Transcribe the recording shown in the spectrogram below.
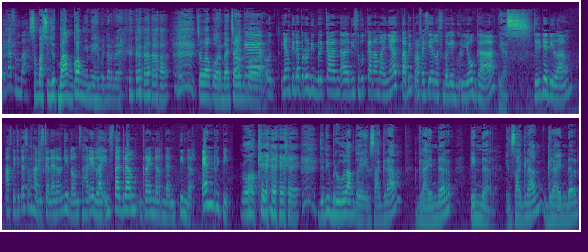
kita sembah. sembah sujud bangkong ini bener deh. Coba Pur bacain Oke, yang tidak perlu diberikan eh, disebutkan namanya, tapi profesi adalah sebagai guru yoga. Yes. Jadi dia bilang aktivitas yang menghabiskan energi dalam sehari adalah Instagram, Grinder, dan Tinder. And repeat. Oke. Jadi berulang tuh ya Instagram, Grinder, Tinder. Instagram, Grinder,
